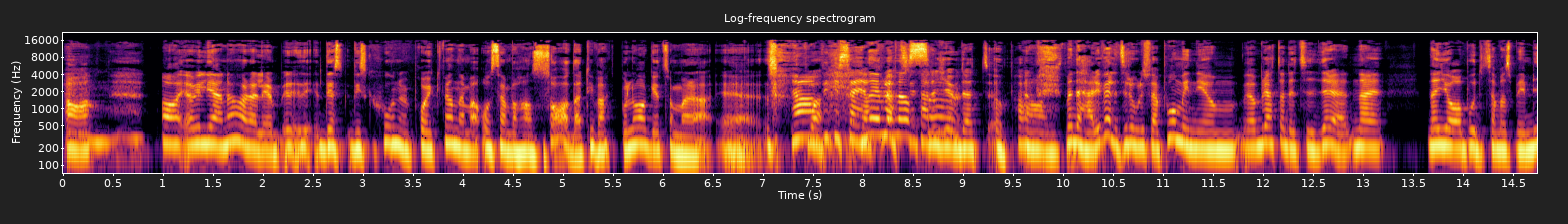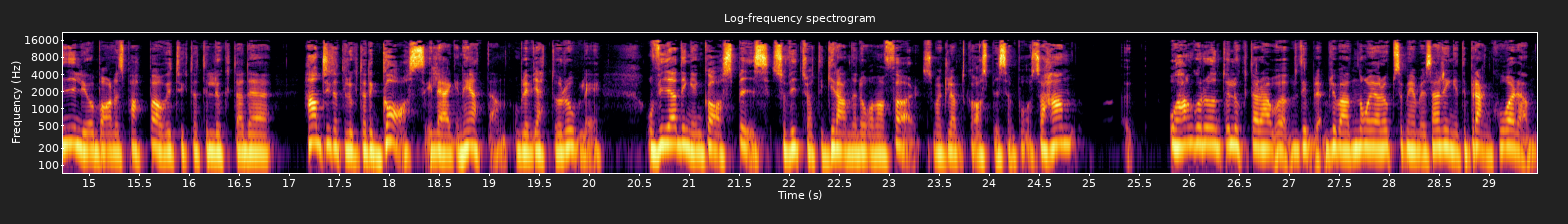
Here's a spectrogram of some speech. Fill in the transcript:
Ja. Ja, jag vill gärna höra er eh, dis- diskussionen med pojkvännen och sen vad han sa där till vaktbolaget som bara... Eh, Ja, fick ju säga att "Nej, men plötsligt alltså-" hade ljudet upphört. Ja, men det här är väldigt roligt för jag påminner ju om, jag berättade tidigare, när, när jag bodde tillsammans med Emilio och barnens pappa och vi tyckte att det luktade, han tyckte att det luktade gas i lägenheten och blev jätteorolig. Och vi hade ingen gasspis så vi tror att det är grannen ovanför som har glömt gasspisen på. Så han, och han går runt och luktar och det blir bara nojar upp sig med mig så han ringer till brandkåren.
